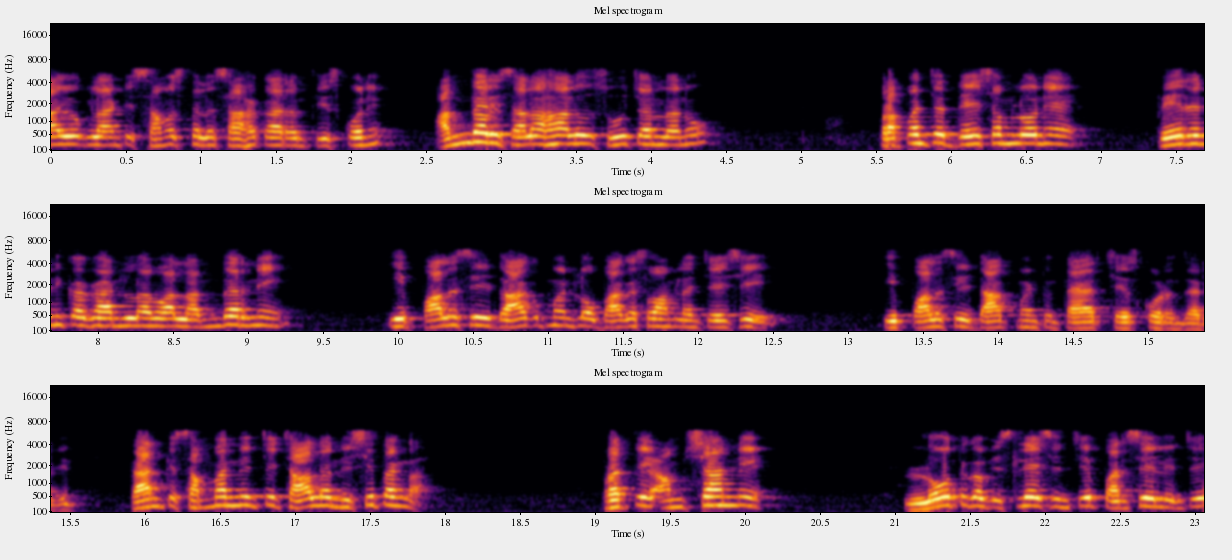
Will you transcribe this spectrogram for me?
ఆయోగ్ లాంటి సంస్థల సహకారం తీసుకొని అందరి సలహాలు సూచనలను ప్రపంచ దేశంలోనే పేరెన్నికగల వాళ్ళందరినీ ఈ పాలసీ డాక్యుమెంట్లో భాగస్వాములను చేసి ఈ పాలసీ డాక్యుమెంట్ను తయారు చేసుకోవడం జరిగింది. దానికి సంబంధించి చాలా నిశ్చితంగా ప్రతి అంశాన్ని లోతుగా విశ్లేషించి పరిశీలించి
